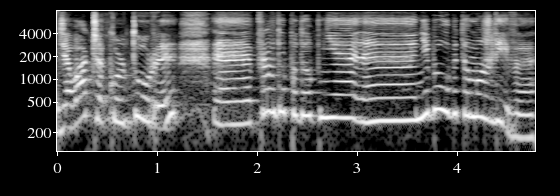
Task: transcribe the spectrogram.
działacze kultury, e, prawdopodobnie nie byłoby to możliwe.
